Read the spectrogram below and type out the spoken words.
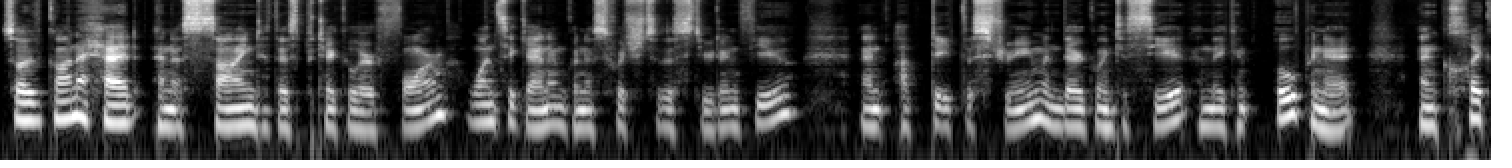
So I've gone ahead and assigned this particular form. Once again, I'm going to switch to the student view and update the stream, and they're going to see it, and they can open it and click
